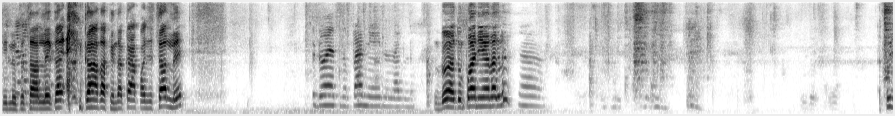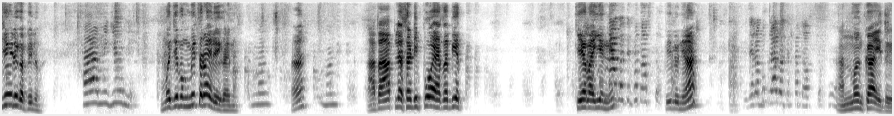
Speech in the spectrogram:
पिल्लूचं चाललंय काय? कांदा फिंदा कापायचं चाललंय. डोळ्यातनं पाणी यायला लागलं. डोळ्यातून पाणी यायला लागलं? हा. तू जेवली का पिलू? हा मी जेवले. म्हणजे मग मीच राहिलोय काय मग? मग? हा? मग? आता आपल्यासाठी पोह्याचा बेत केला असतं पिलूनी हा? आणि मग काय ते.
